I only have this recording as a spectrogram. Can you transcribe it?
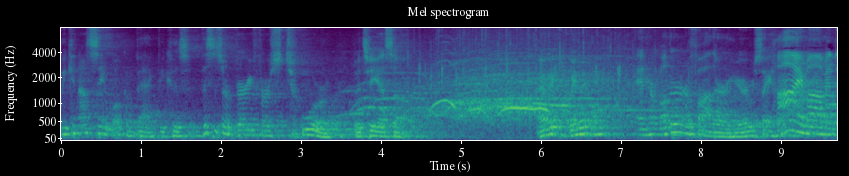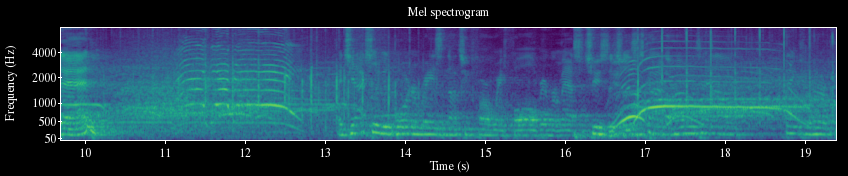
we cannot say welcome back because this is her very first tour with TSO. Right, wait, wait, wait. And her mother and her father are here. We say, hi, mom and dad. And she actually was born and raised not too far away, Fall River, Massachusetts. So this is kind of a hometown thing for her.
